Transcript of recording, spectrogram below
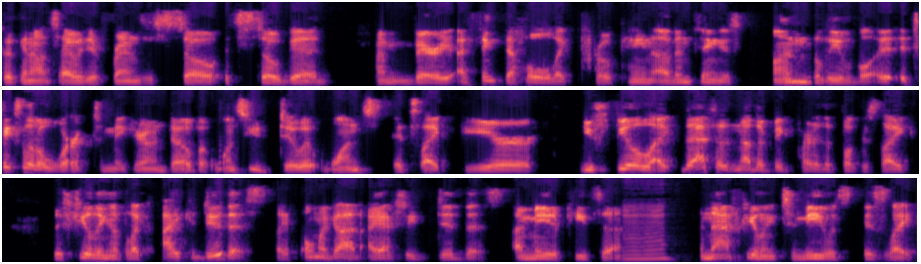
cooking outside with your friends is so, it's so good. I'm very, I think the whole like propane oven thing is unbelievable. It, it takes a little work to make your own dough, but once you do it once, it's like you're, you feel like that's another big part of the book is like the feeling of like, I could do this. Like, oh my God, I actually did this. I made a pizza. hmm And that feeling to me was, is like,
